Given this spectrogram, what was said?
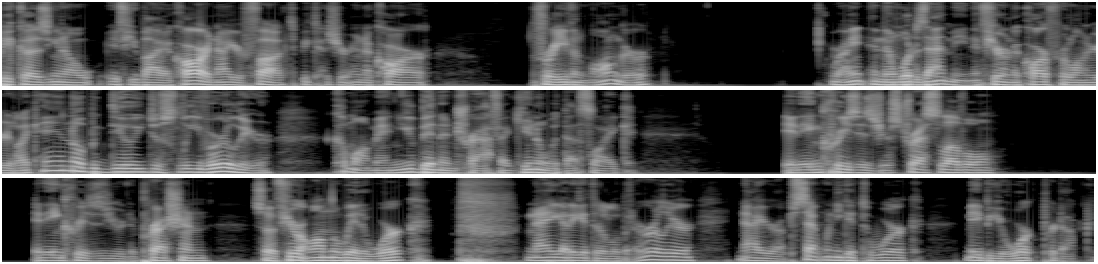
Because, you know, if you buy a car, now you're fucked because you're in a car for even longer. Right? And then what does that mean? If you're in a car for longer, you're like, hey, no big deal. You just leave earlier. Come on, man. You've been in traffic. You know what that's like. It increases your stress level, it increases your depression. So if you're on the way to work, now you got to get there a little bit earlier. Now you're upset when you get to work. Maybe your work product,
